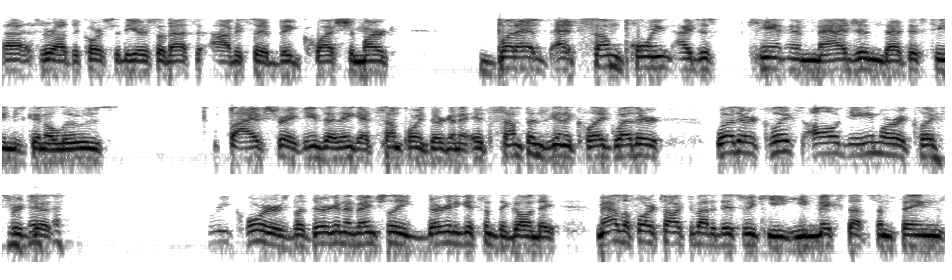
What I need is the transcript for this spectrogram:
uh, throughout the course of the year. So that's obviously a big question mark. But at, at some point, I just can't imagine that this team is going to lose five straight games. I think at some point they're going to, it's something's going to click, whether whether it clicks all game or it clicks for just three quarters. But they're going to eventually they're going to get something going. They Matt Lafleur talked about it this week. He he mixed up some things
